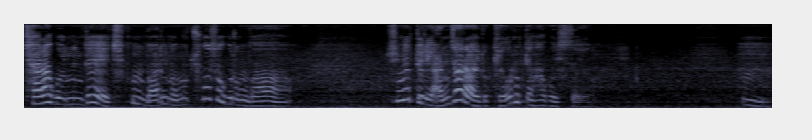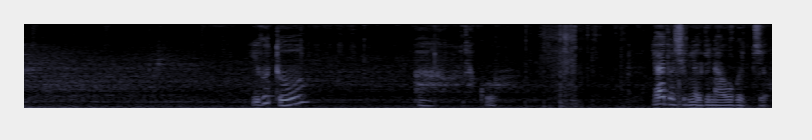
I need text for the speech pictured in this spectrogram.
잘하고 있는데 지금 날이 너무 추워서 그런가 신협들이 안 자라 이렇게 얼음땡 하고 있어요. 음. 이것도 아 자꾸 야도 지금 여기 나오고 있죠.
